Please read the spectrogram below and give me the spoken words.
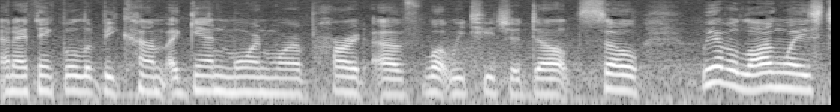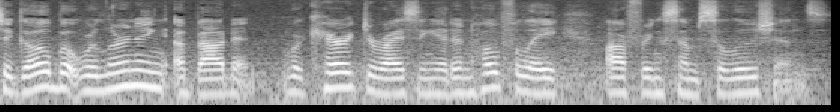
and I think will become again more and more a part of what we teach adults. So we have a long ways to go, but we're learning about it, we're characterizing it, and hopefully offering some solutions.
